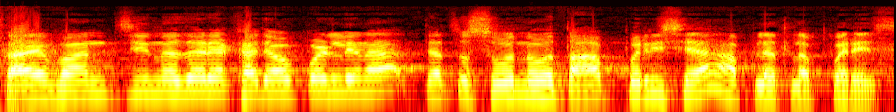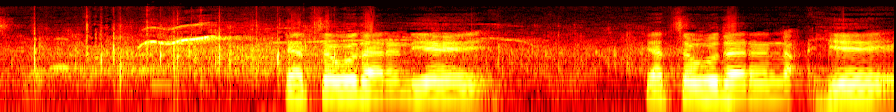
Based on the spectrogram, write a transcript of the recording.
साहेबांची नजर एखाद्यावर पडली ना त्याचं सोनं होतं हा परीस आहे आपल्यातला परेश त्याचं उदाहरण हे. त्याचं उदाहरण हे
